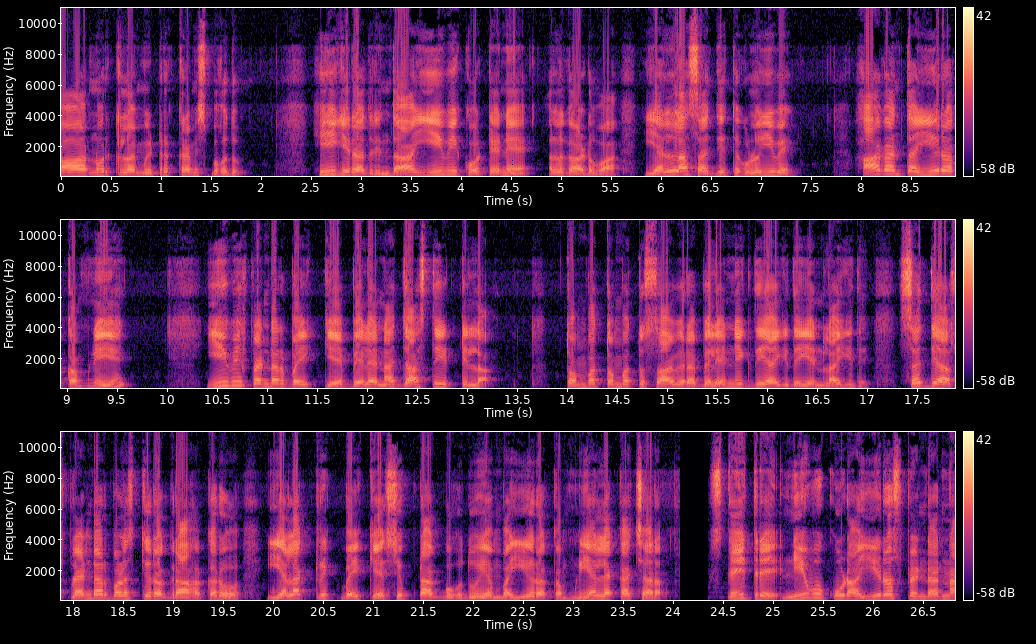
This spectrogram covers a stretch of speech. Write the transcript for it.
ಆರುನೂರು ಕಿಲೋಮೀಟ್ರ್ ಕ್ರಮಿಸಬಹುದು. ಹೀಗಿರೋದ್ರಿಂದ ಇ ವಿ ಕೋಟೆನೇ ಅಲುಗಾಡುವ ಎಲ್ಲ ಸಾಧ್ಯತೆಗಳು ಇವೆ. ಹಾಗಂತ Hero company E V Splendor ಬೈಕ್ಗೆ ಬೆಲೆನ ಜಾಸ್ತಿ ಇಟ್ಟಿಲ್ಲ. ತೊಂಬತ್ತೊಂಬತ್ತು ಸಾವಿರ ಬೆಲೆ ನಿಗದಿಯಾಗಿದೆ ಎನ್ನಲಾಗಿದೆ. ಸದ್ಯ ಸ್ಪ್ಲೆಂಡರ್ ಬಳಸ್ತಿರೋ ಗ್ರಾಹಕರು ಎಲೆಕ್ಟ್ರಿಕ್ ಬೈಕ್ಗೆ ಶಿಫ್ಟ್ ಆಗಬಹುದು ಎಂಬ ಹೀರೋ ಕಂಪ್ನಿಯ ಲೆಕ್ಕಾಚಾರ. ಸ್ನೇಹಿತರೆ, ನೀವು ಕೂಡ ಹೀರೋ ಸ್ಪ್ಲೆಂಡರ್ನ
